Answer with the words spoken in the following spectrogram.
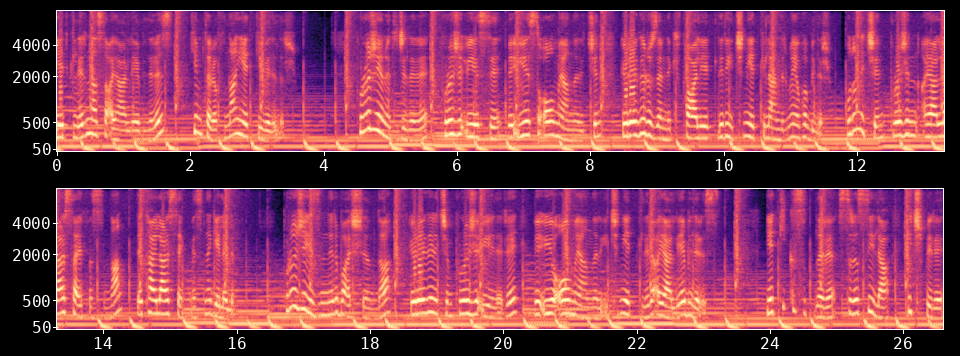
Yetkileri nasıl ayarlayabiliriz? Kim tarafından yetki verilir? Proje yöneticileri, proje üyesi ve üyesi olmayanlar için görevler üzerindeki faaliyetleri için yetkilendirme yapabilir. Bunun için projenin ayarlar sayfasından detaylar sekmesine gelelim. Proje izinleri başlığında görevler için proje üyeleri ve üye olmayanları için yetkileri ayarlayabiliriz. Yetki kısıtları sırasıyla hiçbiri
